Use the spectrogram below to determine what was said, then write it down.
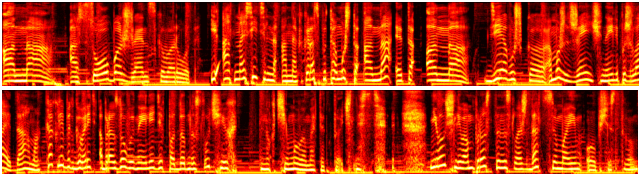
она особо женского рода. И относительно она как раз потому, что она — это она. Девушка, а может женщина или пожилая дама. Как любят говорить образованные леди в подобных случаях, но к чему вам эта точность? Не лучше ли вам просто наслаждаться моим обществом?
